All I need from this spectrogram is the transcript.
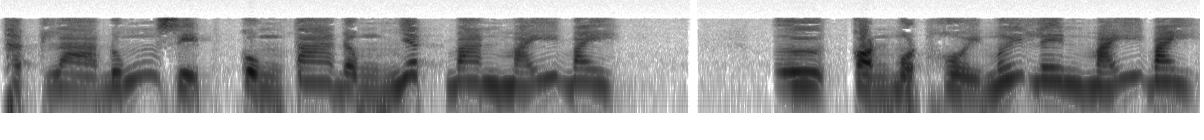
Thật là đúng dịp cùng ta đồng nhất ban máy bay. Ừ, còn một hồi mới lên máy bay.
